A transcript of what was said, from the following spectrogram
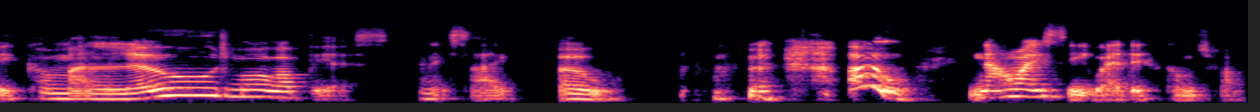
become a load more obvious. And it's like, oh, oh, now I see where this comes from.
